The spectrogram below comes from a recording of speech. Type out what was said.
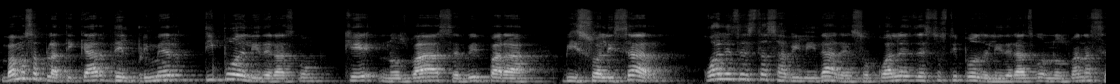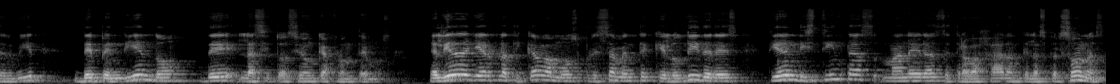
vamos a platicar del primer tipo de liderazgo que nos va a servir para visualizar cuáles de estas habilidades o cuáles de estos tipos de liderazgo nos van a servir dependiendo de la situación que afrontemos. El día de ayer platicábamos precisamente que los líderes tienen distintas maneras de trabajar ante las personas.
